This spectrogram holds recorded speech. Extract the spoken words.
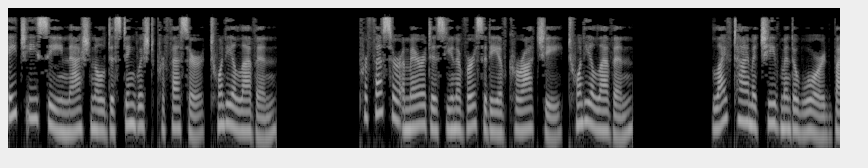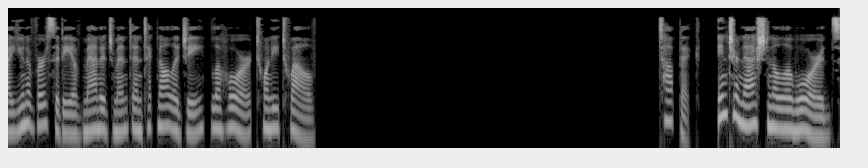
HEC National Distinguished Professor 2011 Professor Emeritus University of Karachi 2011 Lifetime Achievement Award by University of Management and Technology Lahore 2012 Topic International awards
